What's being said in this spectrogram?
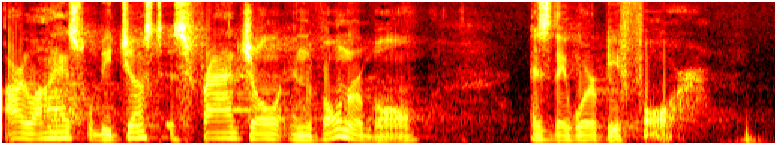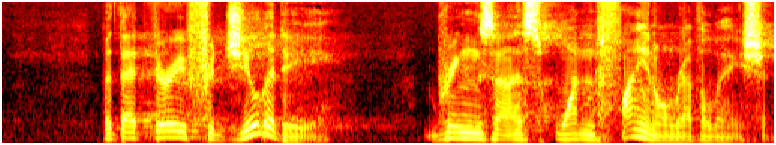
Our lives will be just as fragile and vulnerable as they were before. But that very fragility brings us one final revelation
